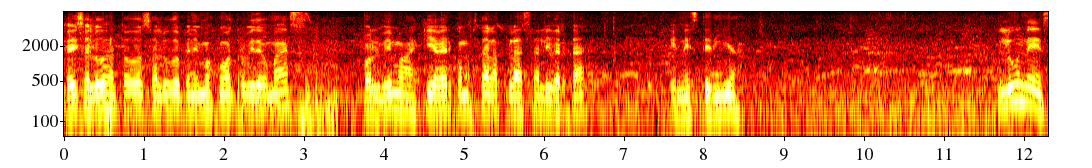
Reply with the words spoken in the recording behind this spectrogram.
Hey, saludos a todos, saludos, venimos con otro video más. Volvimos aquí a ver cómo está la Plaza Libertad en este día. Lunes.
